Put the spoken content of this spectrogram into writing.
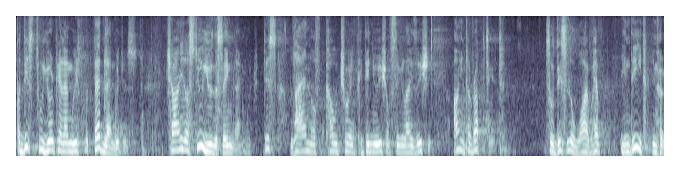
But these two European languages were dead languages. Chinese are still using the same language. This line of culture and continuation of civilization, uninterrupted. So this is why we have, indeed, you know,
